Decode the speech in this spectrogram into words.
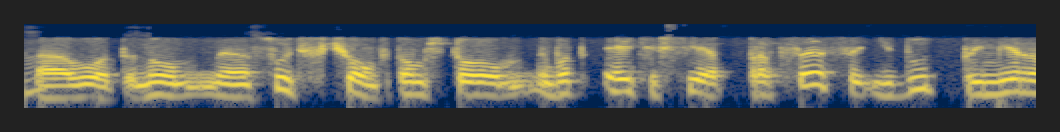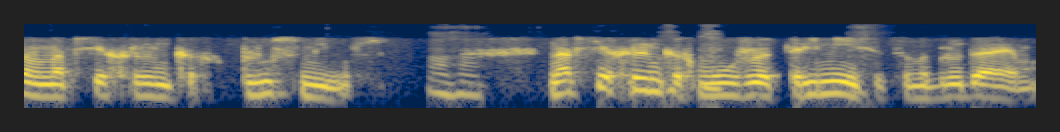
угу. а, вот, но суть в чем? В том, что вот эти все процессы идут примерно на всех рынках, плюс-минус. Угу. На всех рынках мы уже три месяца наблюдаем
